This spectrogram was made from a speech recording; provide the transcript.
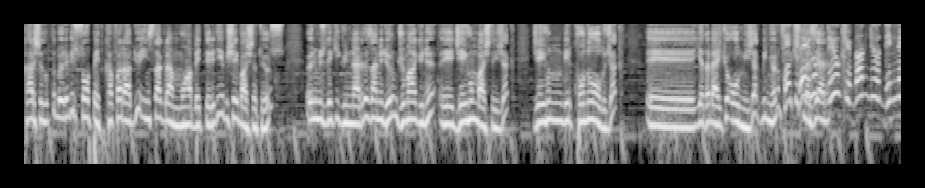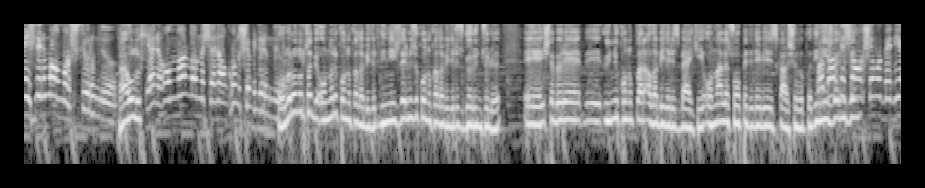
karşılıklı böyle bir sohbet Kafa Radyo Instagram muhabbetleri diye bir şey başlatıyoruz. Önümüzdeki günlerde zannediyorum Cuma günü e, Ceyhun başlayacak. Ceyhun'un bir konuğu olacak. E, ya da belki olmayacak bilmiyorum fark etmez Ceyhun yani. diyor ki ben diyor dinleyicilerimi almak istiyorum diyor. Ha olur. Yani onlarla mesela konuşabilirim diyor. Olur olur tabii onları konuk alabilir. Dinleyicilerimizi konuk alabiliriz görüntülü. Ee, işte böyle e, ünlü konuklar alabiliriz belki. Onlarla sohbet edebiliriz karşılıklı. Dinleyicilerimizin Pazartesi akşamı Bediye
